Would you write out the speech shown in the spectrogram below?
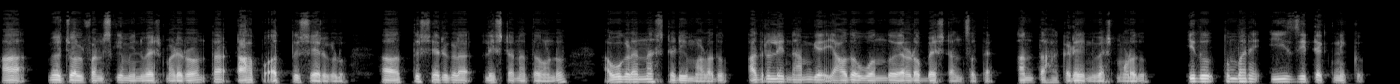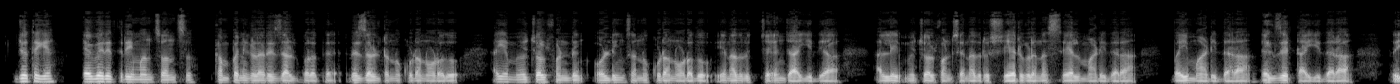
ಆ ಮ್ಯೂಚುವಲ್ ಫಂಡ್ ಸ್ಕೀಮ್ ಇನ್ವೆಸ್ಟ್ ಮಾಡಿರುವಂತ ಟಾಪ್ ಹತ್ತು ಶೇರ್ಗಳು ಆ ಹತ್ತು ಶೇರ್ಗಳ ಲಿಸ್ಟ್ ಅನ್ನ ತಗೊಂಡು ಅವುಗಳನ್ನ ಸ್ಟಡಿ ಮಾಡೋದು. ಅದರಲ್ಲಿ ನಮ್ಗೆ ಯಾವ್ದೋ ಒಂದು, ಎರಡೋ ಬೆಸ್ಟ್ ಅನ್ಸುತ್ತೆ. ಅಂತಹ ಕಡೆ ಇನ್ವೆಸ್ಟ್ ಮಾಡೋದು. ಇದು ತುಂಬಾನೇ ಈಸಿ ಟೆಕ್ನಿಕ್ ಜೊತೆಗೆ ಎವ್ರಿ ತ್ರೀ ಮಂತ್ಸ್ ಒನ್ಸ್ ಕಂಪನಿಗಳ ರಿಸಲ್ಟ್ ಬರುತ್ತೆ ರಿಸಲ್ಟ್ ಅನ್ನು ಕೂಡ ನೋಡೋದು. ಹಾಗೆ ಮ್ಯೂಚುವಲ್ ಫಂಡಿಂಗ್ ಹೋಲ್ಡಿಂಗ್ಸ್ ಅನ್ನು ಕೂಡ ನೋಡೋದು. ಏನಾದರೂ ಚೇಂಜ್ ಆಗಿದೆಯಾ? ಅಲ್ಲಿ ಮ್ಯೂಚುವಲ್ ಫಂಡ್ಸ್ ಏನಾದರೂ ಶೇರ್ಗಳನ್ನ ಸೇಲ್ ಮಾಡಿದಾರಾ? ಬೈ ಮಾಡಿದಾರಾ? ಎಕ್ಸಿಟ್ ಆಗಿದ್ದಾರಾ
